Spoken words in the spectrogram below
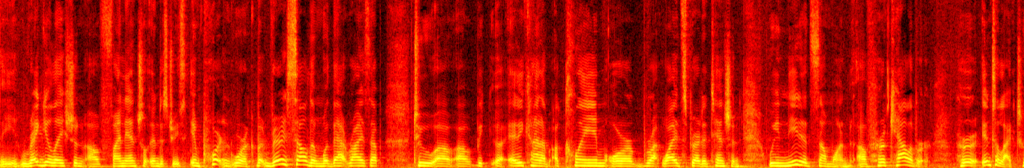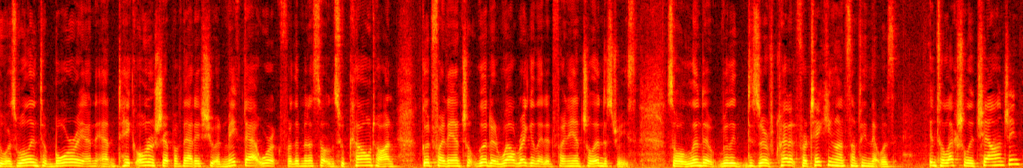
the regulation of financial industries. Important work, but very seldom would that rise up to uh, uh, uh any kind of acclaim or widespread attention. We needed someone of her caliber, her intellect, who was willing to bore in and take ownership of that issue and make that work for the Minnesotans who count on good financial, good and well-regulated financial industries. So Linda really deserved credit for taking on something that was intellectually challenging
